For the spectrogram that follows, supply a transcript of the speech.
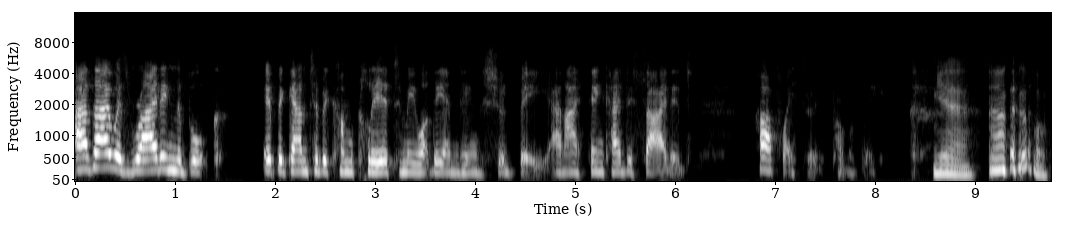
as I was writing the book, it began to become clear to me what the ending should be. And I think I decided halfway through, probably. Yeah. Oh, cool.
